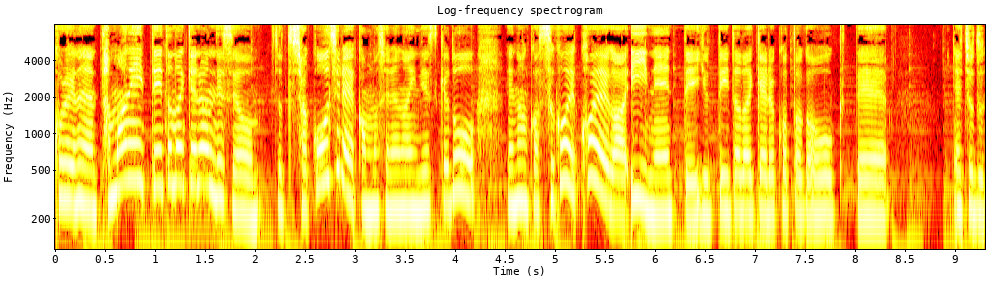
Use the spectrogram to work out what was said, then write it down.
これね、たまに言っていただけるんですよ。ちょっと社交辞令かもしれないんですけど、え、なんかすごい声がいいねって言っていただけることが多くて、え、ちょっと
